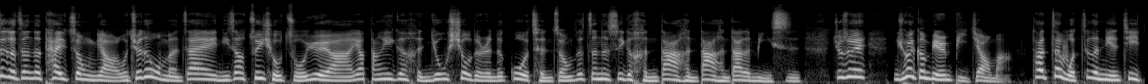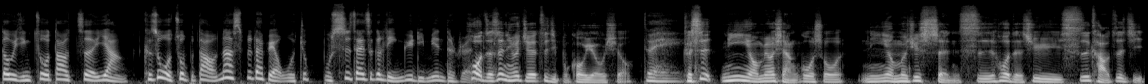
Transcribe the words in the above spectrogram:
这个真的太重要了，我觉得我们在你知道追求卓越啊，要当一个很优秀的人的过程中，这真的是一个很大很大很大的迷失，就是你会跟别人比较嘛。他在我这个年纪都已经做到这样，可是我做不到，那是不是代表我就不是在这个领域里面的人？或者是你会觉得自己不够优秀，对，可是你有没有想过说，你有没有去审视或者去思考自己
